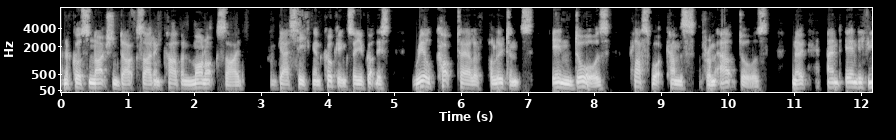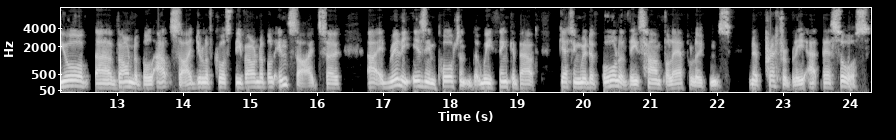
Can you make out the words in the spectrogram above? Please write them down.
and of course, nitrogen dioxide and carbon monoxide from gas heating and cooking. So you've got this real cocktail of pollutants indoors, plus what comes from outdoors. You know, and and if you're uh, vulnerable outside, you'll of course be vulnerable inside. So uh, it really is important that we think about getting rid of all of these harmful air pollutants, you know, preferably at their source.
